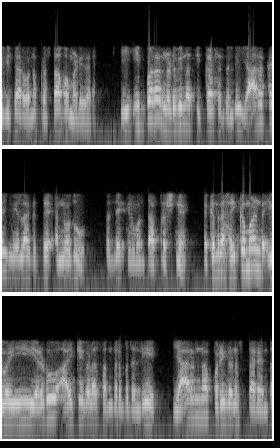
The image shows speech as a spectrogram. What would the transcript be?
ಈ ವಿಚಾರವನ್ನ ಪ್ರಸ್ತಾಪ ಮಾಡಿದ್ದಾರೆ. ಈ ಇಬ್ಬರ ನಡುವಿನ ತಿಕ್ಕಾಟದಲ್ಲಿ ಯಾರ ಕೈ ಮೇಲಾಗುತ್ತೆ ಅನ್ನೋದು ಸದ್ಯಕ್ಕಿರುವಂತಹ ಪ್ರಶ್ನೆ. ಯಾಕಂದ್ರೆ ಹೈಕಮಾಂಡ್ ಇವ ಈ ಎರಡು ಆಯ್ಕೆಗಳ ಸಂದರ್ಭದಲ್ಲಿ ಯಾರನ್ನ ಪರಿಗಣಿಸ್ತಾರೆ ಅಂತ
